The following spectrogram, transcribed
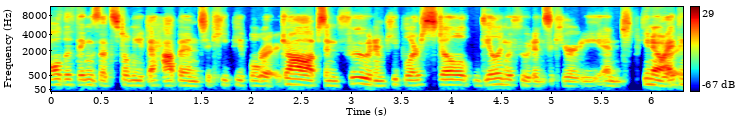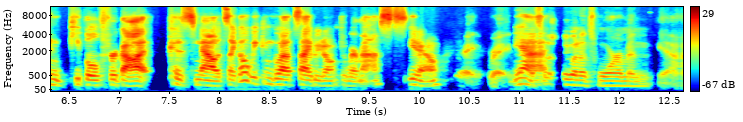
all the things that still need to happen to keep people right. with jobs and food, and people are still dealing with food insecurity. And you know, right. I think people forgot because now it's like, oh, we can go outside, we don't have to wear masks. You know, right, right, yeah, especially when it's warm and yeah.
